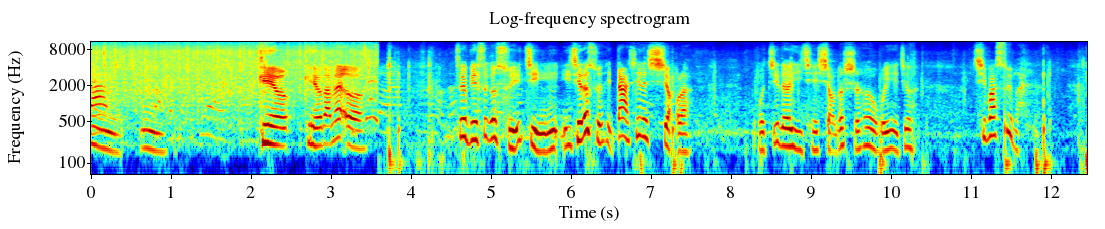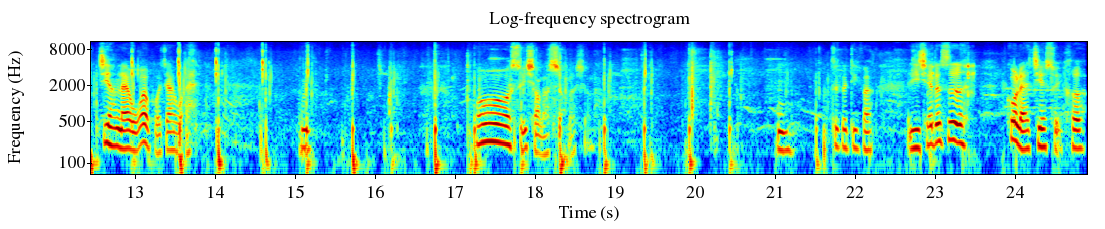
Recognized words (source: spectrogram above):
嗯嗯。给给他们呃。这边是个水井，以前的水很大，现在小了。我记得以前小的时候，我也就七八岁吧，经常来我外婆家玩。嗯。哦，水小了，小了，小了。嗯，这个地方。以前都是过来接水喝，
